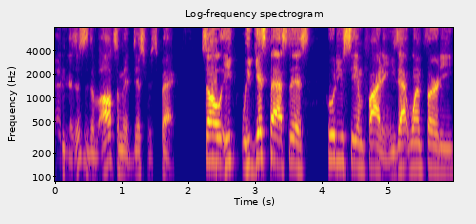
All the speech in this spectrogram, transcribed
goodness, this is the ultimate disrespect. So he he gets past this. Who do you see him fighting? He's at 130.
